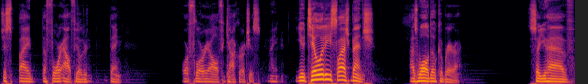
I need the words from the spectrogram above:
just by the four outfielder thing. Or Florial if he cockroaches. Right. Utility slash bench, Oswaldo Cabrera. So you have,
